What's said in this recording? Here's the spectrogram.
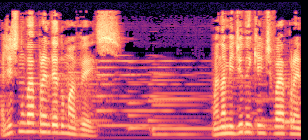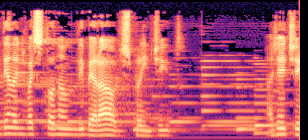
A gente não vai aprender de uma vez. Mas na medida em que a gente vai aprendendo, a gente vai se tornando liberal, desprendido. A gente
